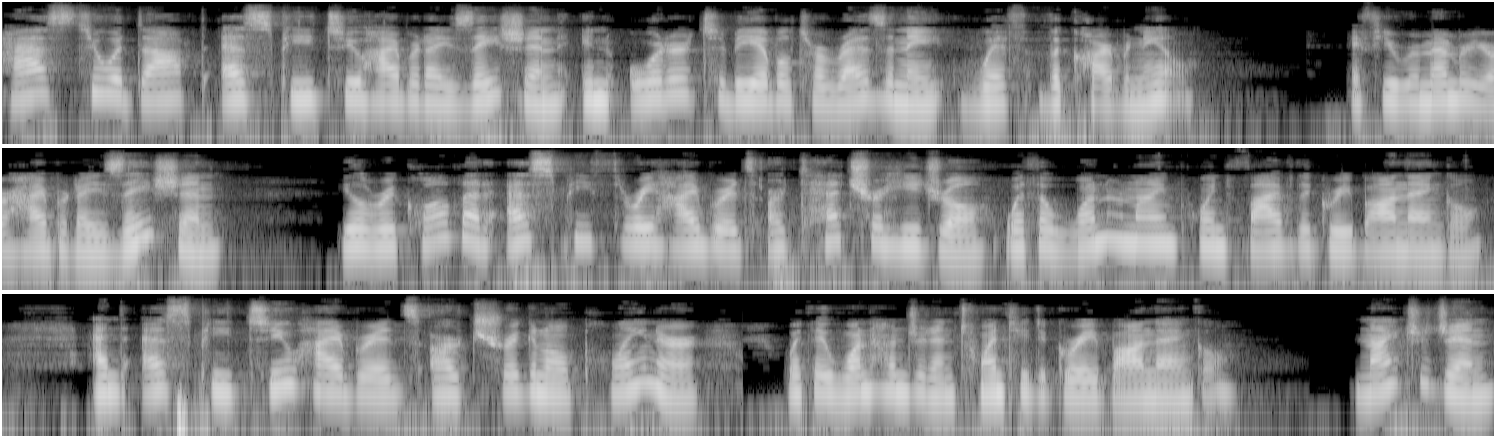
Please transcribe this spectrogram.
has to adopt sp2 hybridization in order to be able to resonate with the carbonyl. If you remember your hybridization, You'll recall that sp3 hybrids are tetrahedral with a 109.5 degree bond angle, and sp2 hybrids are trigonal planar with a 120 degree bond angle. Nitrogen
